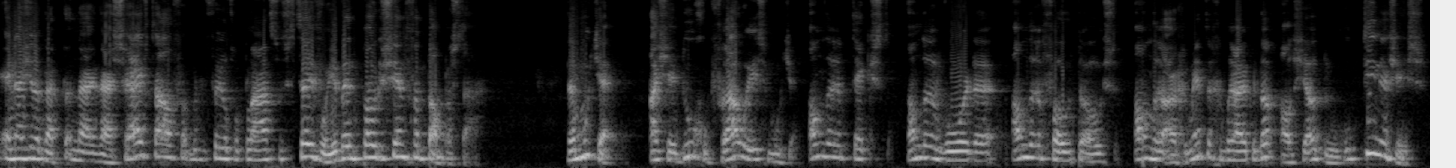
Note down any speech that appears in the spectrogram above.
en als je dat naar, naar, naar schrijftaal veel verplaatst, stel je voor, je bent producent van tandpasta. Dan moet je, als je doelgroep vrouwen is, moet je andere tekst, andere woorden, andere foto's, andere argumenten gebruiken dan als jouw doelgroep tieners is.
